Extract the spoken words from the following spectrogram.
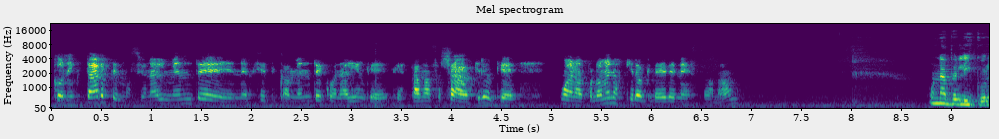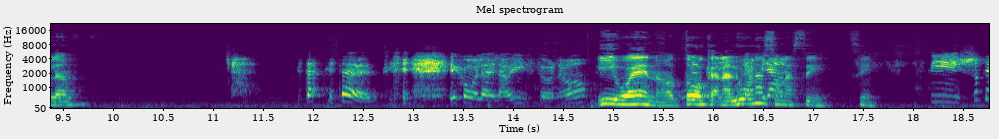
conectarte emocionalmente, energéticamente con alguien que, que está más allá. Creo que, bueno, por lo menos quiero creer en eso, ¿no? Una película. Esta, esta es como la del aviso, ¿no? Y bueno, tocan, algunas son así, sí. Yo te,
